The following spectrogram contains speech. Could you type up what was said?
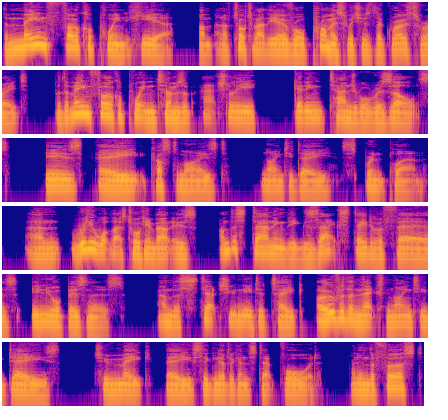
The main focal point here Um, and I've talked about the overall promise, which is the growth rate. But the main focal point in terms of actually getting tangible results is a customized 90 day sprint plan. And really, what that's talking about is understanding the exact state of affairs in your business and the steps you need to take over the next 90 days to make a significant step forward. And in the first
